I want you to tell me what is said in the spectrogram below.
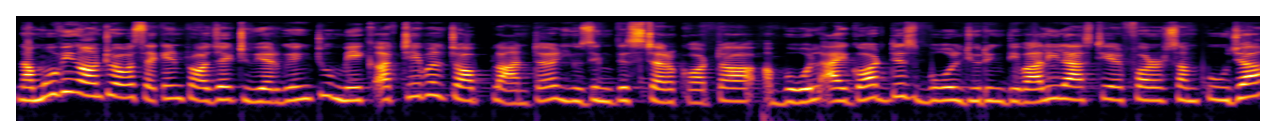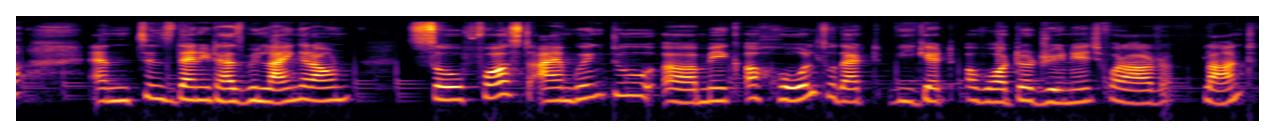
Now moving on to our second project, we are going to make a tabletop planter using this terracotta bowl. I got this bowl during Diwali last year for some puja and since then it has been lying around so first I am going to uh, make a hole so that we get a water drainage for our plant.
